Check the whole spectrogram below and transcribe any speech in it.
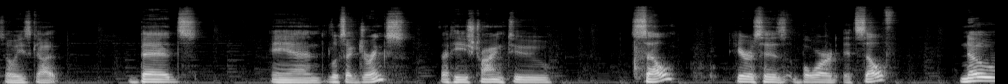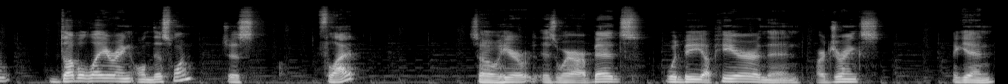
So he's got beds and looks like drinks that he's trying to sell. Here's his board itself. No double layering on this one, just flat. So here is where our beds would be up here and then our drinks. Again,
